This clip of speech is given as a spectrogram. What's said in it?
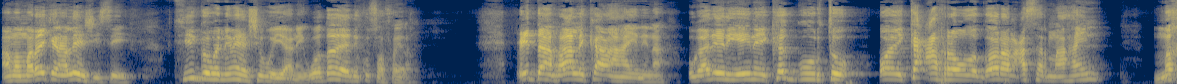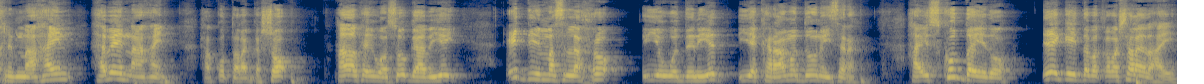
Ama maraykan ha la heshiisee. Tii gobonnimo hesho weeyaane waddadeedii ku soo fayla ciddaan raalli ka ahaynina ogaadeynaya inay ka guurto oo ay ka carowdo gooraan casarna ahayn makhribna ahayn habeenna ahayn ha ku tala gasho. Hadalkayga waan soo gaabiyey. Ciddii maslaxo iyo wadaniyad iyo karaamo doonaysana ha isku daydo eegay dabaqabasho leedahay.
